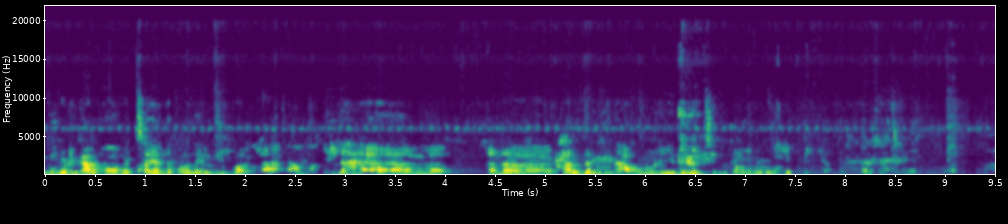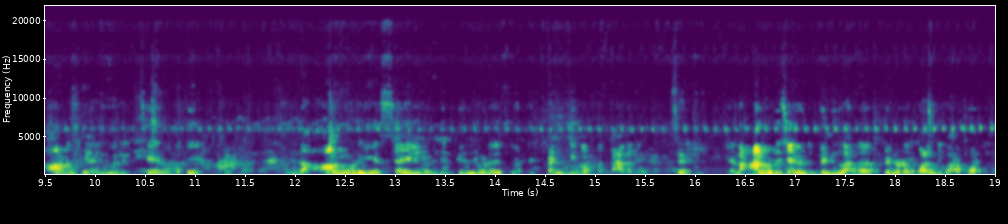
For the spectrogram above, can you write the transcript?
இவங்களுடைய கர்மம் வச்சு அந்த குழந்தைகளுக்கு கொடுப்பாருங்களா? ஆமா. இல்ல அந்த கருத்தரிக்குன்னா அவங்களுடைய இது வச்சு இந்த குழந்தை கொடுவாங்க எப்படிங்க ஆணும் பெண்ணும் சேரும்போதே அந்த ஆணுடைய செயல் வந்து பெண்ணோட இது வந்து கண்டிப்பா இப்ப தாக்கத்தை. சரி. ஏன்னா ஆணுடைய செயல் வந்து பெண்ணுக்கு அந்த பெண்ணோட குழந்தைக்கு வரப்போறது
